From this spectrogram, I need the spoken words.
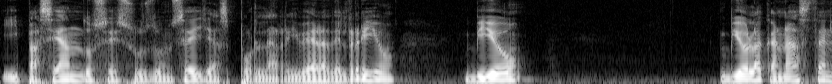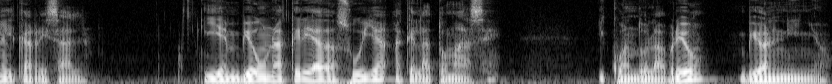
y paseándose sus doncellas por la ribera del río, vio vio la canasta en el carrizal, y envió una criada suya a que la tomase. Y cuando la abrió, vio al niño.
